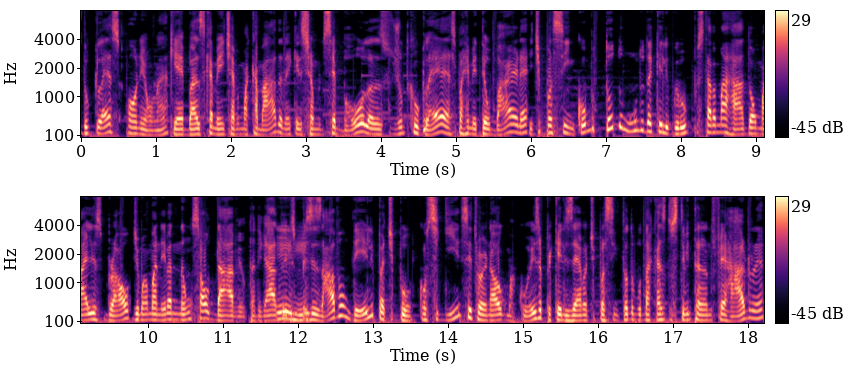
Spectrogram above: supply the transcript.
do Glass Onion, né? Que é basicamente uma camada, né? Que eles chamam de cebolas, junto com o Glass, para remeter o bar, né? E tipo assim, como todo mundo daquele grupo estava amarrado ao Miles Brown de uma maneira não saudável, tá ligado? Uhum. Eles precisavam dele para tipo, conseguir se tornar alguma coisa, porque eles eram, tipo assim, todo mundo na casa dos 30 anos ferrado, né?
